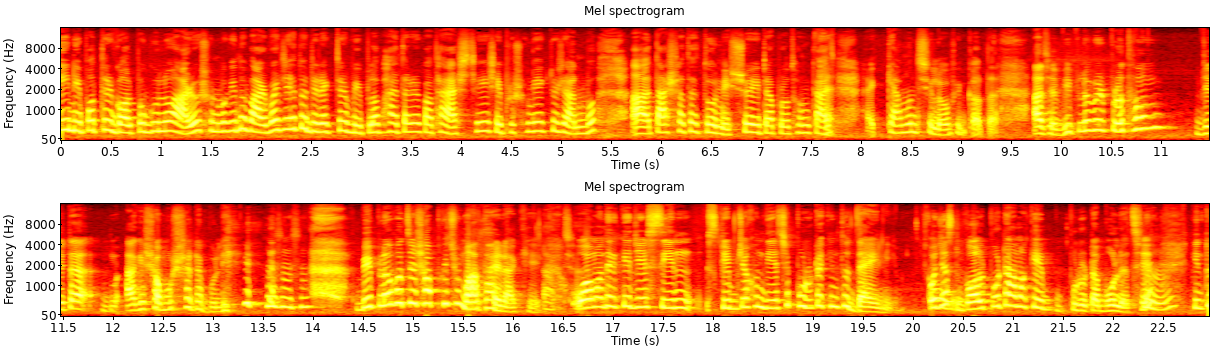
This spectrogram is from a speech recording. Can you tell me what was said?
এই নেপথ্যের গল্পগুলো আরও শুনব কিন্তু বারবার যেহেতু ডিরেক্টর বিপ্লব হায়তারের কথা আসছে সেই প্রসঙ্গে একটু জানব। তার সাথে তো নিশ্চয়ই এটা প্রথম কাজ। কেমন ছিল অভিজ্ঞতা? আচ্ছা বিপ্লবের প্রথম যেটা আগে সমস্যাটা বলি। বিপ্লব হচ্ছে সবকিছু মাথায় রাখে। আচ্ছা। ও আমাদেরকে যে সিন স্ক্রিপ্ট যখন দিয়েছে পুরোটা কিন্তু দেয়নি। ও জাস্ট গল্পটা আমাকে পুরোটা বলেছে কিন্তু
